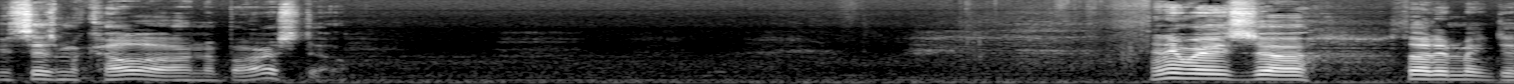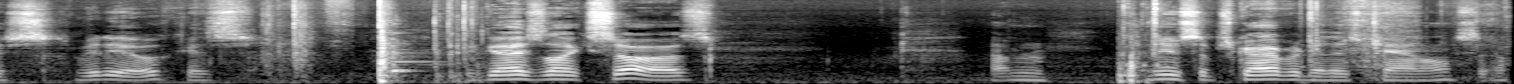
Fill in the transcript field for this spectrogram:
it says McCulloch on the bar still. Anyways, uh, thought I'd make this video because you guys like saws. I'm a new subscriber to this channel, so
